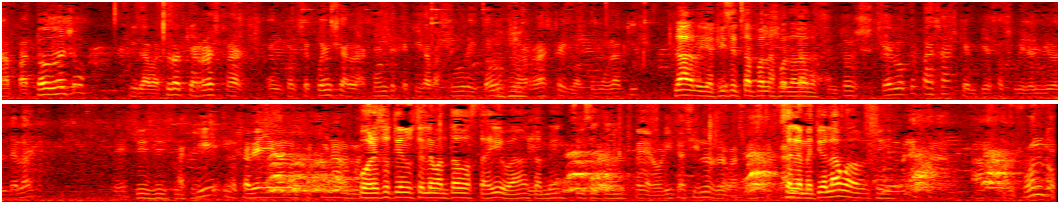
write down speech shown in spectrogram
Tapa todo eso y la basura que arrastra, en consecuencia, la gente que tira basura y todo, lo arrastra y lo acumula aquí. Claro, y aquí se tapan las Se coladeras. tapa. Entonces, ¿qué es lo que pasa? Que empieza a subir el nivel del agua. ¿Sí? Sí, sí, sí. Aquí nos había llegado hasta aquí nada más. Por eso tiene usted levantado hasta ahí, ¿va? También, sí, exactamente. Pero ahorita sí nos rebasó hasta acá. ¿Se le metió el agua? Sí. hasta el fondo.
